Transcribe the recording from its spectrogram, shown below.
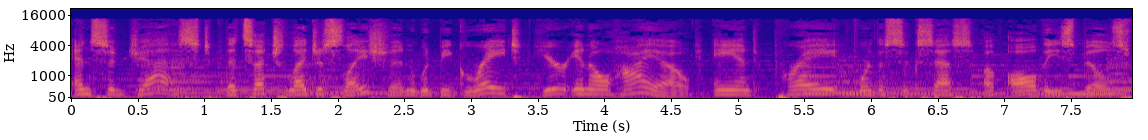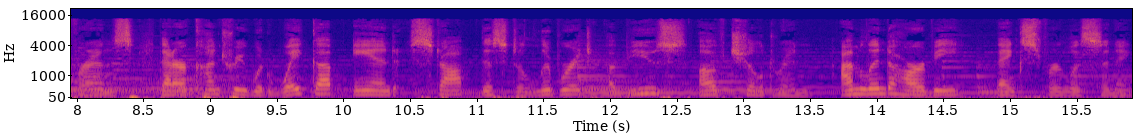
and suggest that such legislation would be great here in Ohio. And pray for the success of all these bills, friends, that our country would wake up and stop this deliberate abuse of children. I'm Linda Harvey. Thanks for listening.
